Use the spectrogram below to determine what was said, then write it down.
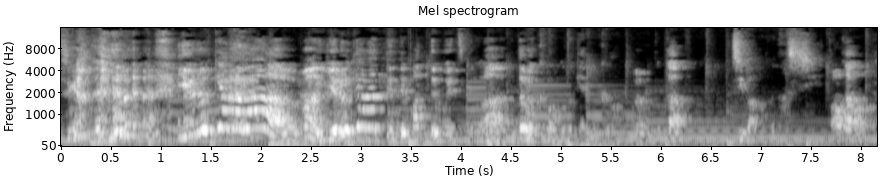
ゆるキャラは、まあ、ゆるキャラって言ってパッて思いつくのは、例えば熊本県の熊本とか、うん、千葉のふなっしーとか、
